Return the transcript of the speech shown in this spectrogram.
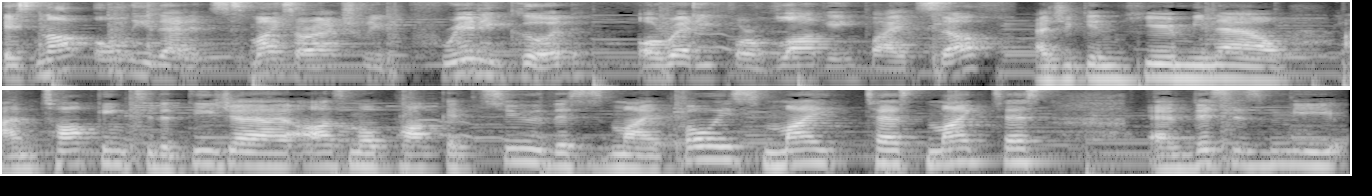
is not only that its mics are actually pretty good already for vlogging by itself. As you can hear me now, I'm talking to the DJI Osmo Pocket 2. This is my voice, mic test, mic test. And this is me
